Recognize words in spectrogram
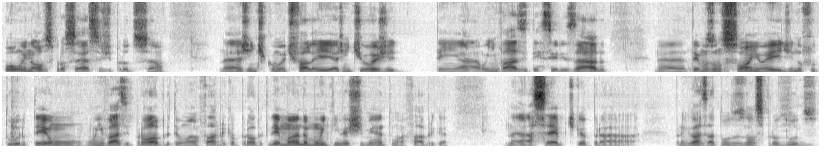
ou em novos processos de produção. Né? A gente, como eu te falei, a gente hoje tem a, o invase terceirizado, né? Temos um sonho aí de no futuro ter um, um invase próprio, ter uma fábrica própria que demanda muito investimento, uma fábrica né, asséptica para invasar todos os nossos produtos.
